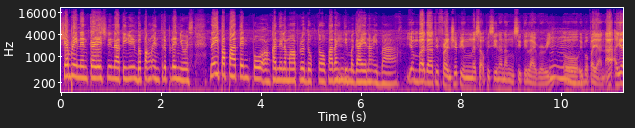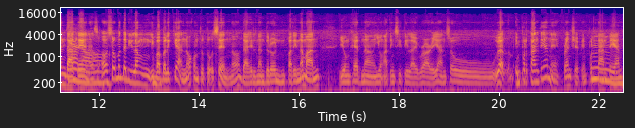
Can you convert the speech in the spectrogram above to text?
Siyempre, in-encourage din natin yung iba pang entrepreneurs na ipapatent po ang kanilang mga produkto para hindi magaya ng iba. Yan ba dati friendship yung nasa opisina ng City Library o iba pa yan? Ah, ayan dati. Yan, oo. oh, so madali lang ibabalik yan, no? Kung tutuusin, no? Dahil nandoon pa rin naman yung head ng yung ating City Librarian. So, well, importante yan eh, friendship. Importante yan.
